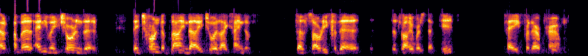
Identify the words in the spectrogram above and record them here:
uh, well, anyway, during the they turned a blind eye to it. I kind of felt sorry for the the drivers that did pay for their perms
